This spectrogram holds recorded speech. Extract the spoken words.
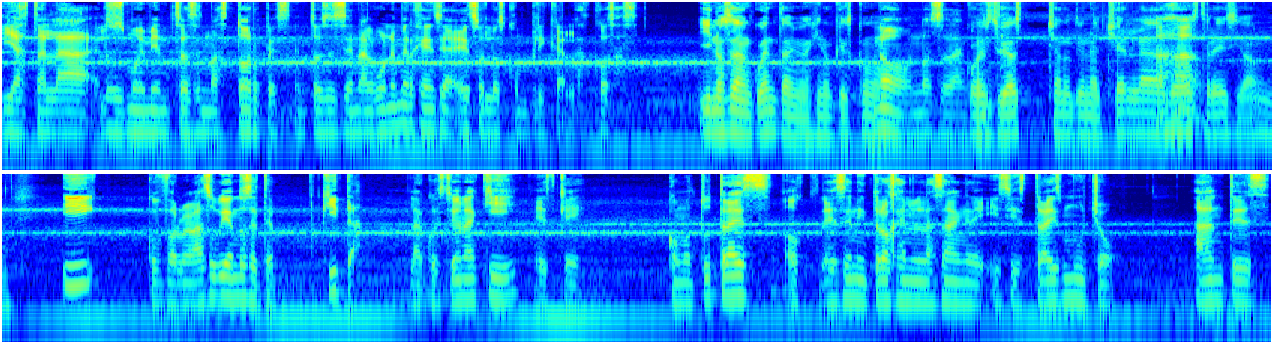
y hasta la, los movimientos se hacen más torpes. Entonces en alguna emergencia eso los complica las cosas. Y no se dan cuenta, me imagino que es como, No, no se dan como si cuenta. estuvieras echándote una chela, Ajá. dos, tres y vámonos. Y conforme va subiendo se te quita. La cuestión aquí es que como tú traes ese nitrógeno en la sangre y si traes mucho antes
